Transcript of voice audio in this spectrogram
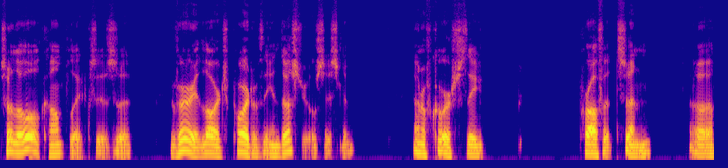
So the whole complex is a very large part of the industrial system. And of course, the profits and uh,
